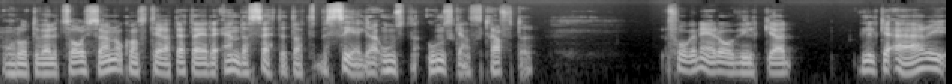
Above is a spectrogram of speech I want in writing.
Hon låter väldigt sorgsen och konstaterar att detta är det enda sättet att besegra ons- ondskans krafter. Frågan är då vilka, vilka är i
